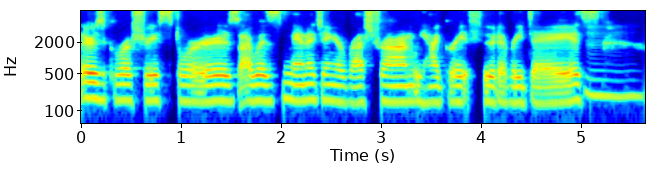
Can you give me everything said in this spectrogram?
There's grocery stores. I was managing a restaurant. We had great food every day. It's mm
